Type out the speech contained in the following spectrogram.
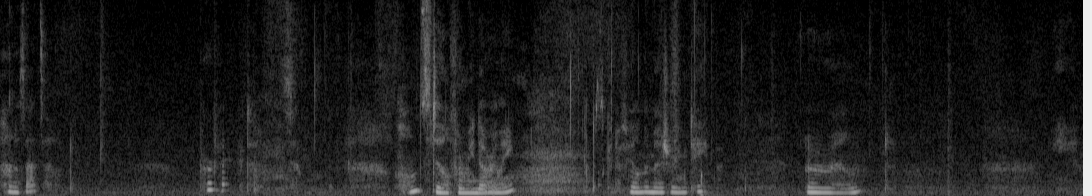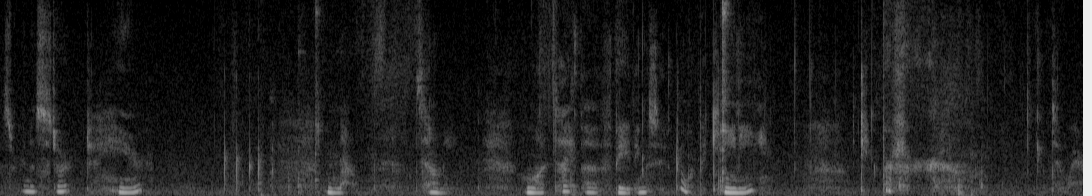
How does that sound? Perfect. So hold still for me, darling. I'm just gonna feel the measuring tape around. Yes, we're gonna start here. Now, tell me, what type of bathing suit or bikini to wear?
